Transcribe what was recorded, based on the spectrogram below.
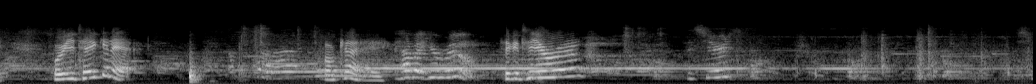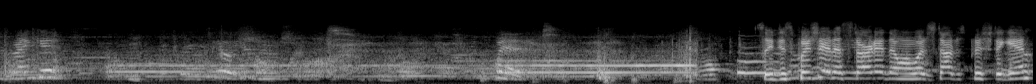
Boy. Where are you taking it? Okay. How about your room? Take it to your room? This yours? This your blanket? So you just push it, and it started, then when it stopped, just push it again?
